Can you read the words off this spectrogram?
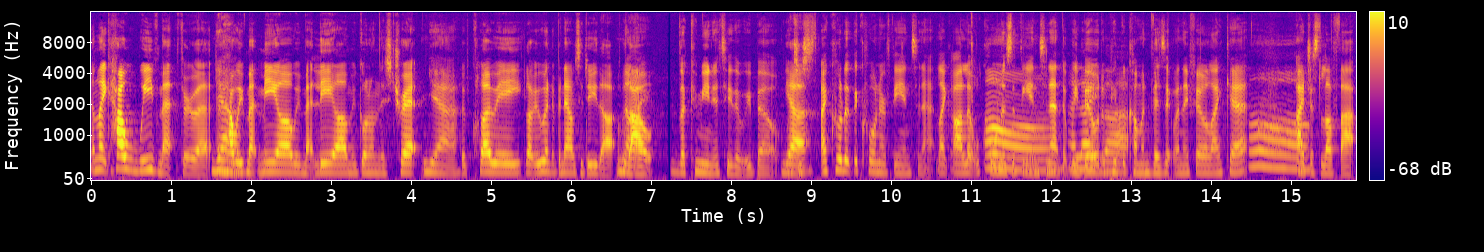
and like how we've met through it, and how we've met Mia, we've met Leah, and we've gone on this trip yeah. with Chloe. Like we wouldn't have been able to do that without. no, the community that we built. Yeah. which is, I call it the corner of the internet, like our little corners of the internet that we like build and people come and visit when they feel like it. Aww. I just love that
